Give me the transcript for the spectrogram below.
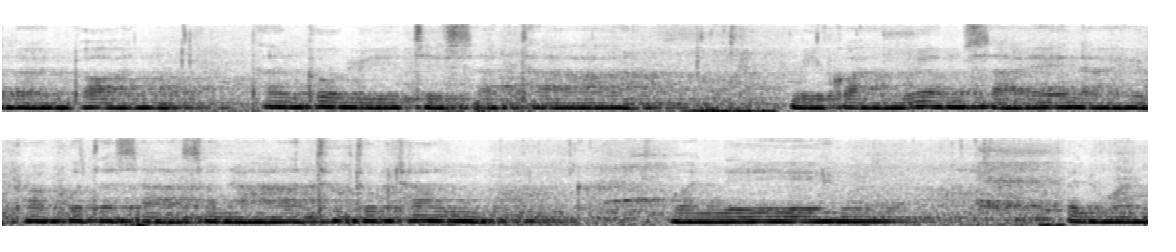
จริญพร ท่านผู้มีจิตศรัทธา มีความเลื่อมใสในพระพุทธศาสนาทุกๆทท่าน วันนี้เป็นวัน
